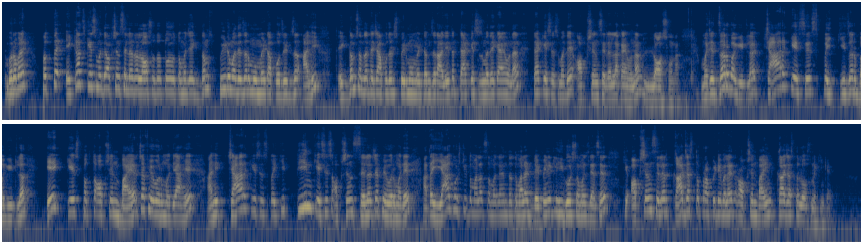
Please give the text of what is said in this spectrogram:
बरोबर आहे? फक्त एकाच केसमध्ये ऑप्शन सेलरला लॉस होतो तो होतो म्हणजे एकदम स्पीडमध्ये जर मुवमेंट अपोजिट जर आली एकदम समजा त्याच्या अपोजिट स्पीड मुवमेंटम जर आली तर त्या केसेसमध्ये काय होणार? त्या केसेसमध्ये ऑप्शन सेलरला काय होणार? लॉस होणार. म्हणजे जर बघितलं चार केसेसपैकी जर बघितलं एक केस फक्त ऑप्शन बायरच्या फेवरमध्ये आहे आणि चार केसेसपैकी तीन केसेस ऑप्शन सेलरच्या फेवरमध्ये आहेत. आता या गोष्टी तुम्हाला समजल्यानंतर तुम्हाला डेफिनेटली ही गोष्ट समजली असेल की ऑप्शन सेलर का जास्त प्रॉफिटेबल आहेत ऑप्शन बाईंग का जास्त लॉस मेकिंग आहे.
